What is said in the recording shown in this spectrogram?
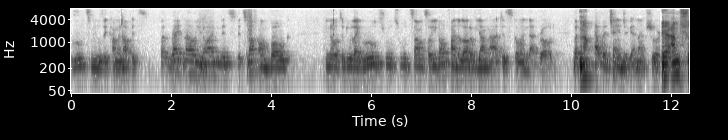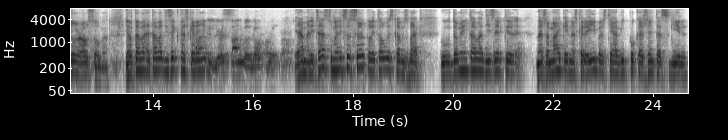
roots music coming up. It's but right now, you know, I mean, it's it's not on vogue. You know, to do like roots, roots, roots sound. So you don't find a lot of young artists going that road. But No. that will change again, I'm sure. Yeah, I'm sure also, man. Ele estava estava a dizer que nas Caraíbas. your son will go for it, bro. Yeah, man, it has to, man. It's a circle. It always comes back. O Dominic estava a dizer que Yeah. na Jamaica e nas Caraíbas tem havido pouca gente a seguir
